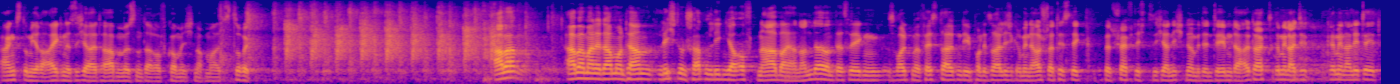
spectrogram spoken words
Angst um ihre eigene Sicherheit haben müssen. Darauf komme ich nochmals zurück. Aber aber, meine Damen und Herren, Licht und Schatten liegen ja oft nahe beieinander. Deswegen wollten wir festhalten, die polizeiliche Kriminalstatistik beschäftigt sich ja nicht nur mit den Themen der Alltagskriminalität,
